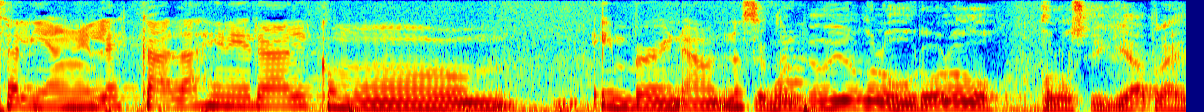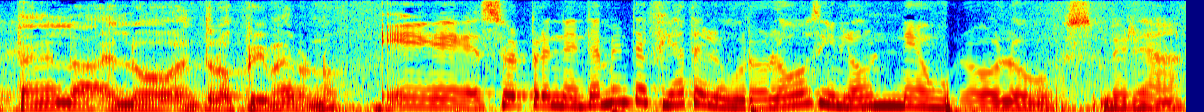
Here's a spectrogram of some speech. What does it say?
salían en la escala general como en burnout. Tengo entendido que los urólogos o los psiquiatras están en la, entre los primeros, ¿no? Eh, sorprendentemente, fíjate, los urólogos y los neurólogos, ¿verdad?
